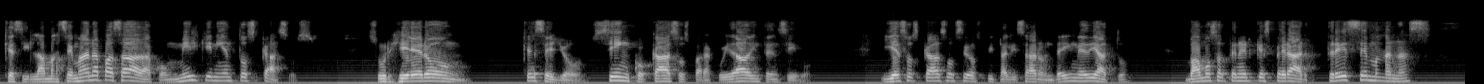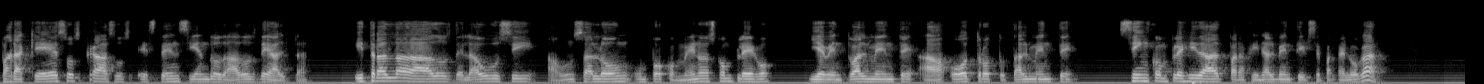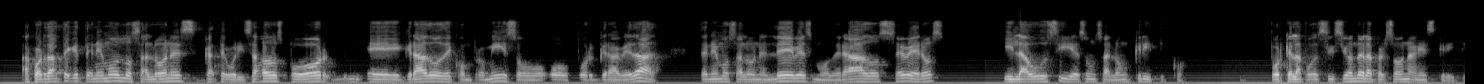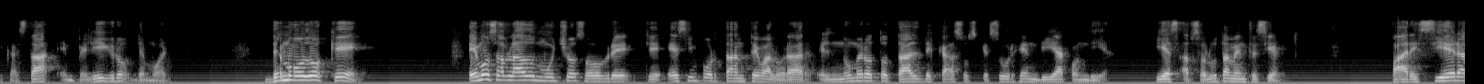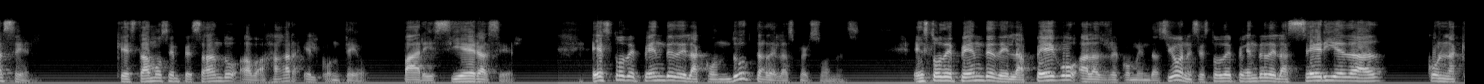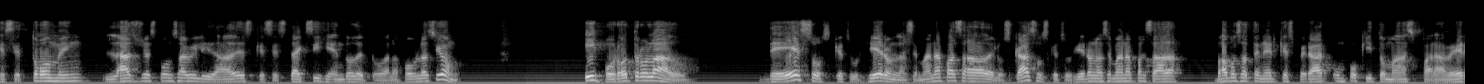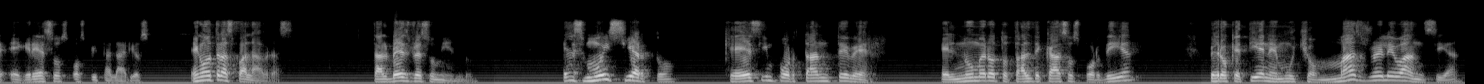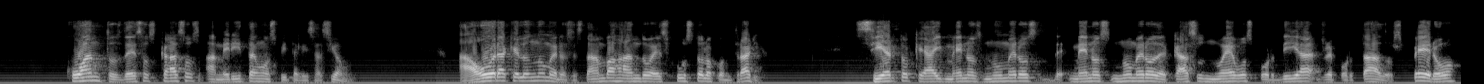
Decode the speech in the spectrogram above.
que si la semana pasada con 1.500 casos surgieron, qué sé yo, 5 casos para cuidado intensivo y esos casos se hospitalizaron de inmediato, vamos a tener que esperar tres semanas para que esos casos estén siendo dados de alta y trasladados de la UCI a un salón un poco menos complejo y eventualmente a otro totalmente sin complejidad para finalmente irse para el hogar. Acordate que tenemos los salones categorizados por eh, grado de compromiso o, por gravedad. Tenemos salones leves, moderados, severos y la UCI es un salón crítico porque la posición de la persona es crítica, está en peligro de muerte. De modo que Hemos hablado mucho sobre que es importante valorar el número total de casos que surgen día con día. Y es absolutamente cierto. Pareciera ser que estamos empezando a bajar el conteo. Pareciera ser. Esto depende de la conducta de las personas. Esto depende del apego a las recomendaciones. Esto depende de la seriedad con la que se tomen las responsabilidades que se está exigiendo de toda la población. Y por otro lado, de esos que surgieron la semana pasada, de los casos que surgieron la semana pasada, vamos a tener que esperar un poquito más para ver egresos hospitalarios. En otras palabras, tal vez resumiendo, es muy cierto que es importante ver el número total de casos por día, pero que tiene mucho más relevancia cuántos de esos casos ameritan hospitalización. Ahora que los números están bajando es justo lo contrario. Cierto que hay menos números, menos número de casos nuevos por día reportados, pero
